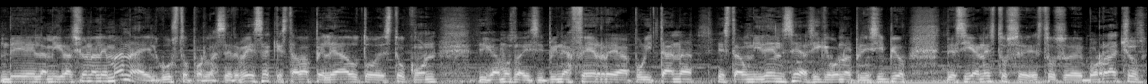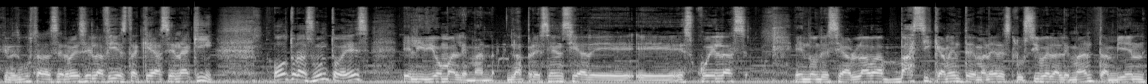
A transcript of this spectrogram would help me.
de la migración alemana, el gusto por la cerveza, que estaba peleado todo esto con, digamos, la disciplina férrea puritana estadounidense. Así que bueno, al principio decían estos, eh, estos eh, borrachos que les gusta la cerveza y la fiesta, ¿qué hacen aquí? Otro asunto es el idioma alemán, la presencia de... Eh, escuelas en donde se hablaba básicamente de manera exclusiva el alemán, también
